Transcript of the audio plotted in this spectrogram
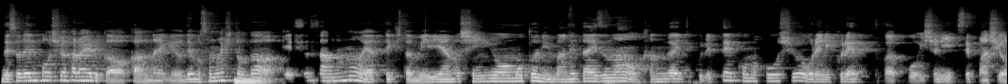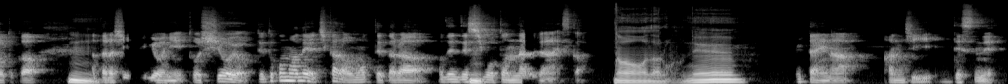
で、それで報酬払えるかはわかんないけど、でもその人が S さんのやってきたメディアの信用をもとにマネタイズの案を考えてくれて、この報酬を俺にくれとか、こう一緒に折半しようとか、うん。新しい事業に投資しようよっていうところまで力を持ってたら、全然仕事になるじゃないですか。ああ、なるほどね。みたいな感じですね。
